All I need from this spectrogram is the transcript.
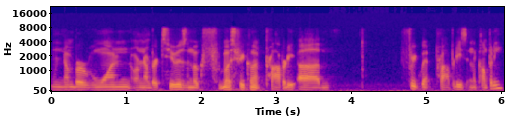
number one or number two is the most most frequent property um, frequent properties in the company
